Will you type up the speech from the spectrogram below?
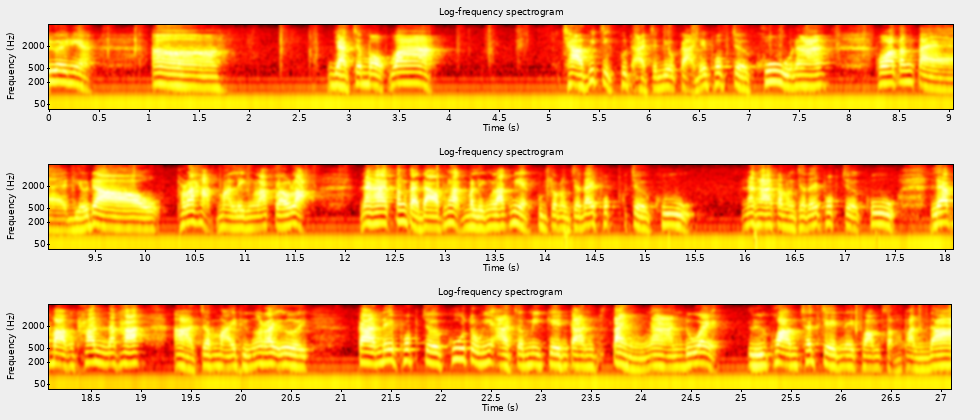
เรื่อยๆ เนี่ยออยากจะบอกว่า ชาวพิจิกคุณอาจจะมีโอกาสได้พบเจอคู่นะ เพราะว่าตั้งแต่เดี๋ยวดาวพระหัสมาเล็งรักแล้วล่ะนะคะ ตั้งแต่ดาวพฤหัสมะเร็งรักเนี่ยคุณกำลังจะได้พบเจอคู่นะคะกำลังจะได้พบเจอคู่ และบางท่านนะคะ อาจจะหมายถึงอะไรเอ่ยการได้พบเจอคู่ตรงนี้อาจจะมีเกณฑ์การแต่งงานด้วย หรือความชัดเจนในความสัมพันธ์ได้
